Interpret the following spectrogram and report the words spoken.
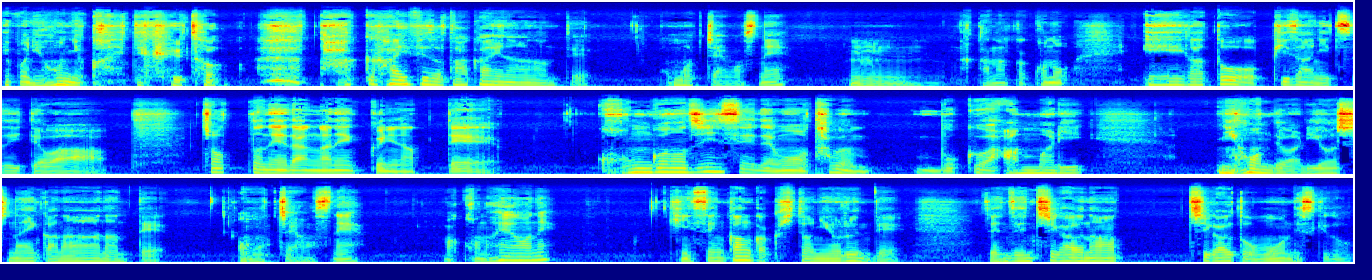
やっぱ日本に帰ってくると 宅配ピザ高いななんて思っちゃいますね。うん。なかなかこの映画とピザについては、ちょっと値段がネックになって、今後の人生でも多分僕はあんまり日本では利用しないかななんて思っちゃいますね。まあ、この辺はね、金銭感覚人によるんで、全然違うな、違うと思うんですけど、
